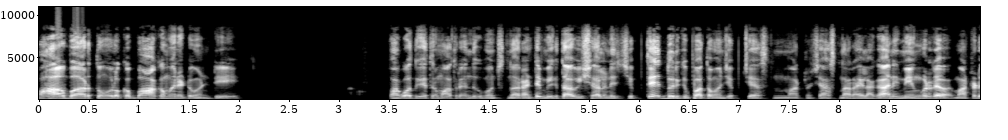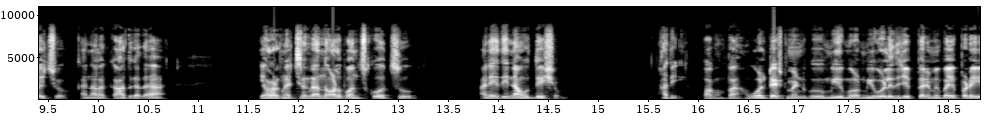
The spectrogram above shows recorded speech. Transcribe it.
మహాభారతంలో ఒక భాగమైనటువంటి భగవద్గీతను మాత్రం ఎందుకు పంచుతున్నారు? అంటే మిగతా విషయాలు అనేది చెప్తే దొరికిపోతామని చెప్పి చేస్తున్న మాటలు చేస్తున్నారా ఇలా కానీ మేము కూడా మాట్లాడవచ్చు కానీ అలా కాదు కదా ఎవరికి నచ్చిన గ్రంథం వాళ్ళు పంచుకోవచ్చు అనేది నా ఉద్దేశం అది. పాపం ఓల్డ్ టెస్ట్‌మెంట్‌కు మీ మీ వాళ్ళు ఏదో చెప్పారని మీరు భయపడి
